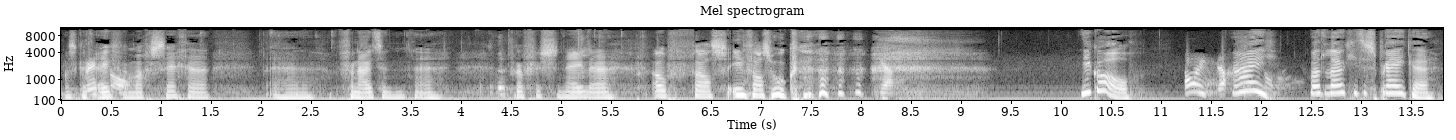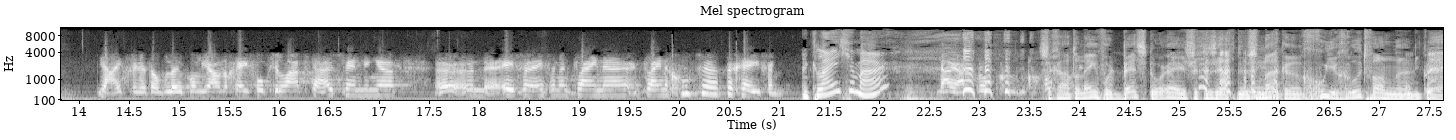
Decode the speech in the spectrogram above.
Als ik het even mag zeggen, uh, vanuit een uh, professionele overvals, invalshoek. ja. Nicole. Hoi, dag. Hi, wat leuk je te spreken. Ja, ik vind het ook leuk om jou nog even op je laatste uitzendingen uh, een, even, even een kleine, een kleine groet uh, te geven. Een kleintje maar? Nou ja, Ze gaat alleen voor het best hoor, heeft ze gezegd. Dus maak er een goede groet van, uh, Nicole.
